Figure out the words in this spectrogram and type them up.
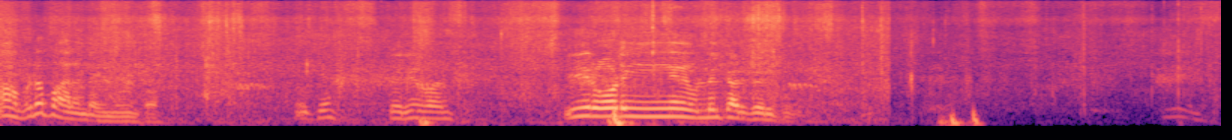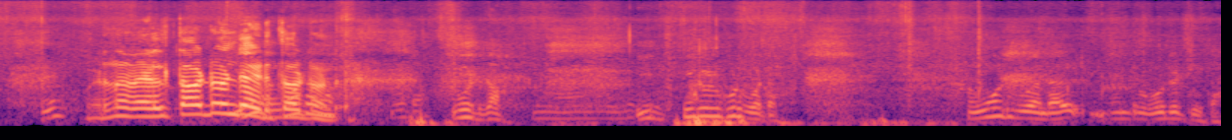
ആ ഇവിടെ പാലുണ്ടായിരുന്നു കേട്ടോ ഓക്കെ ചെറിയ പാലം ഈ റോഡ് ഇങ്ങനെ ഉള്ളിൽ കടക്കും ഇവിടുന്ന് വെളുത്തോട്ടും ഉണ്ട് എടുത്തോട്ടും ഉണ്ട്. ഇങ്ങോട്ട് ഇതിന്റെ ഉള്ളിൽ കൂടി പോട്ടെ. അങ്ങോട്ട് പോകണ്ട രണ്ട് റോഡ് ഇട്ടിട്ടാ.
